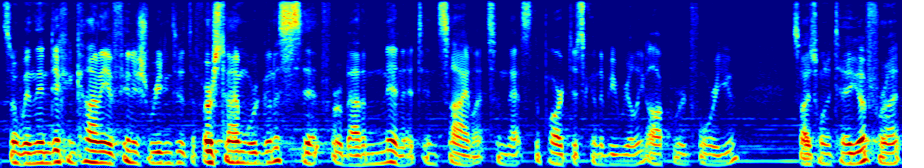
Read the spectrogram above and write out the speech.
So when then Dick and Connie have finished reading through it the first time, we're going to sit for about a minute in silence, and that's the part that's going to be really awkward for you. So I just want to tell you up front.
